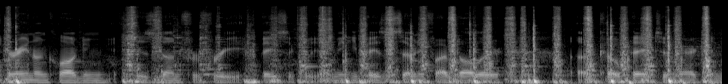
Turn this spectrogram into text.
drain unclogging is done for free, basically. I mean, he pays a $75 uh, copay to American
